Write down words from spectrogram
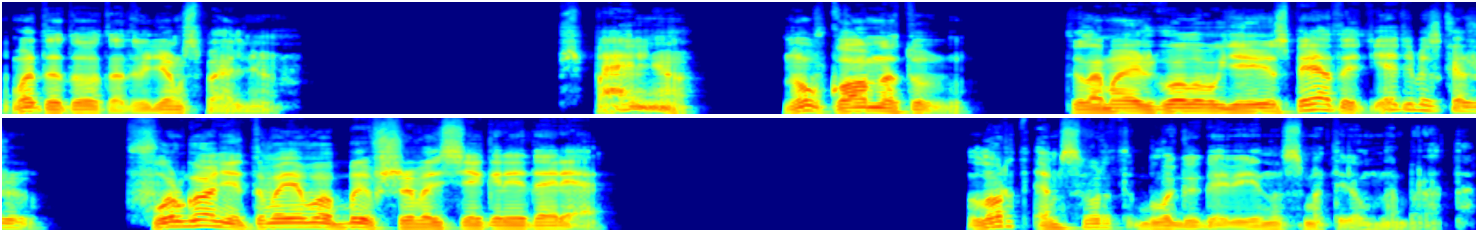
Вот это вот отведем в спальню. — В спальню? — Ну, в комнату. Ты ломаешь голову, где ее спрятать? Я тебе скажу. В фургоне твоего бывшего секретаря. Лорд Эмсворт благоговейно смотрел на брата.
